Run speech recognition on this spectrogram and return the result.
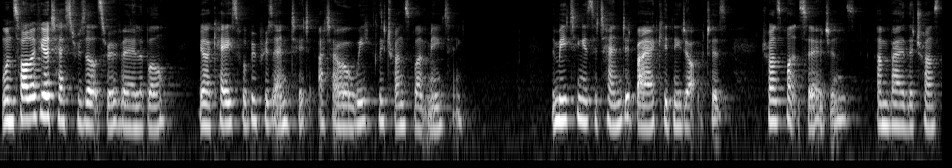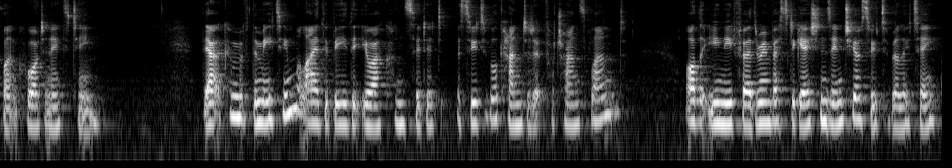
Once all of your test results are available, your case will be presented at our weekly transplant meeting. The meeting is attended by our kidney doctors, transplant surgeons, and by the transplant coordinator team. The outcome of the meeting will either be that you are considered a suitable candidate for transplant, or that you need further investigations into your suitability,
